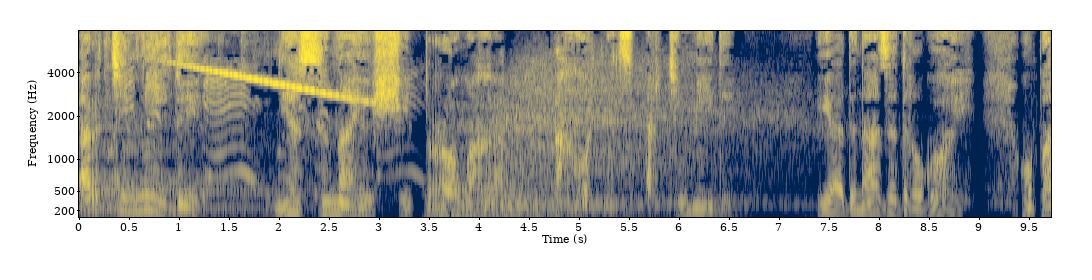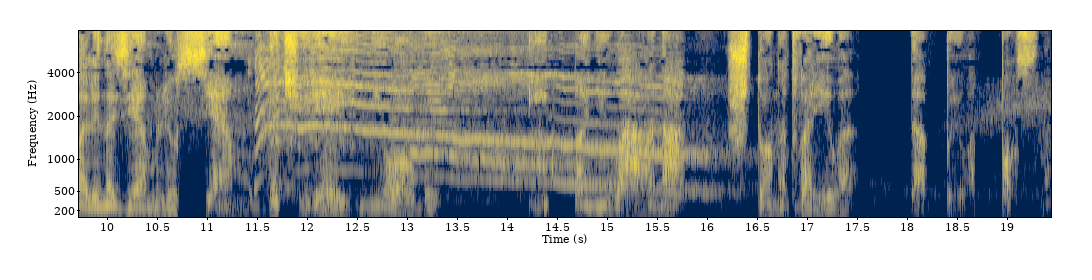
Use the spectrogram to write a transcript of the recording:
Артемиды не знающий промаха охотниц Артемиды. И одна за другой упали на землю семь дочерей Необы. И поняла она, что натворила, да было поздно.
